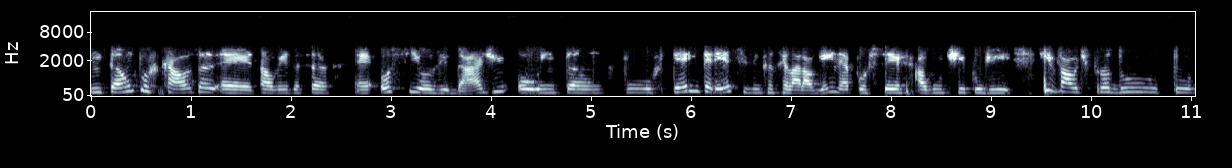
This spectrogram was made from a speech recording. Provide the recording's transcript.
Então, por causa, é, talvez, dessa é, ociosidade ou então por ter interesses em cancelar alguém, né, por ser algum tipo de rival de produto,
